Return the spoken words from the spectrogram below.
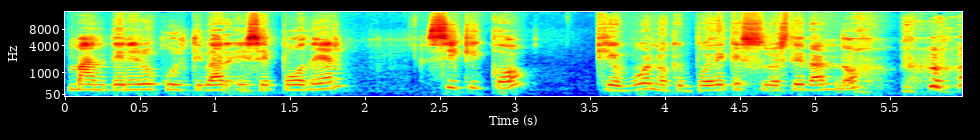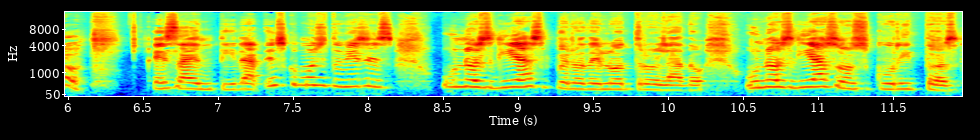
mantener o cultivar ese poder psíquico que bueno, que puede que se lo esté dando esa entidad. Es como si tuvieses unos guías, pero del otro lado, unos guías oscuritos,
